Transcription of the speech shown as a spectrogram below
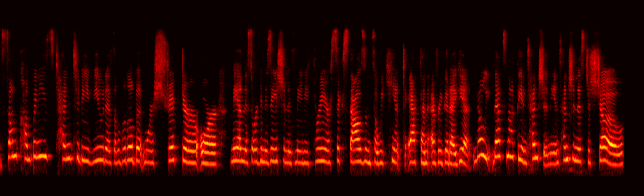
some companies tend to be viewed as a little bit more stricter or man this organization is maybe three or six thousand so we can't act on every good idea. No that's not the intention. The intention is to show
